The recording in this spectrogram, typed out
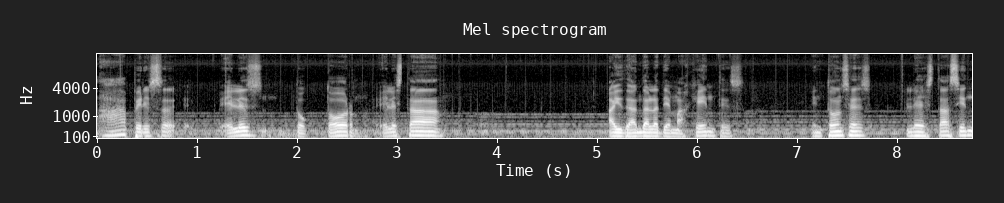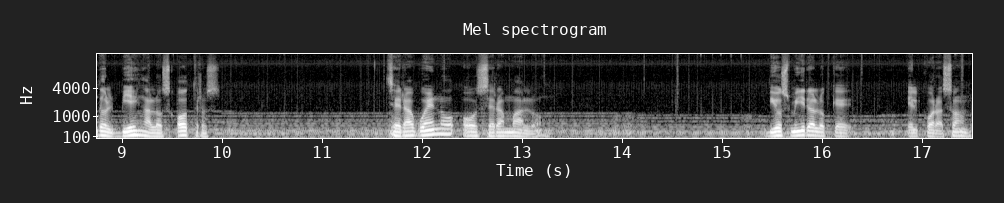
ah, pero él es doctor, él está ayudando a las demás gentes. Entonces, le está haciendo el bien a los otros. ¿Será bueno o será malo? Dios mira lo que el corazón.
